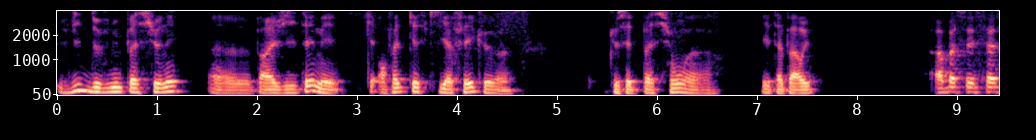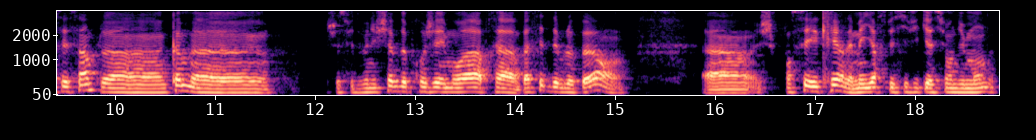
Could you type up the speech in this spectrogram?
vite devenu passionné par l'agilité, mais en fait, qu'est-ce qui a fait que, cette passion est apparue? Ah bah c'est assez simple. comme je suis devenu chef de projet et moi après un passé de développeur. Euh, je pensais écrire les meilleures spécifications du monde.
